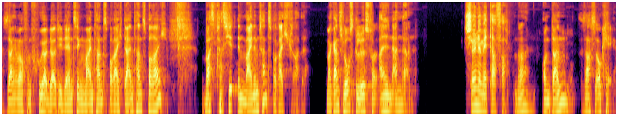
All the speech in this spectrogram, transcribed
sagen immer von früher Dirty Dancing, mein Tanzbereich, dein Tanzbereich. Was passiert in meinem Tanzbereich gerade? Mal ganz losgelöst von allen anderen. Schöne Metapher. Ne? Und dann sagst du, okay,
